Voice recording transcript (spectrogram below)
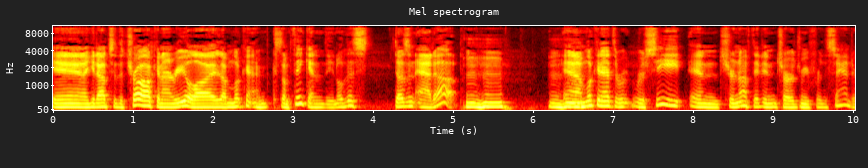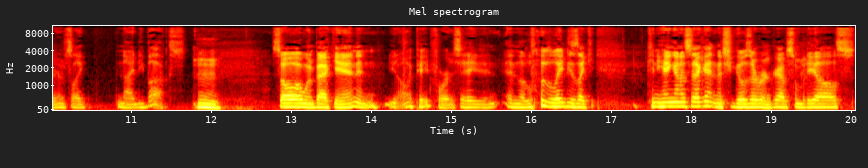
And I get out to the truck, and I realize I'm looking because I'm thinking, you know, this doesn't add up. Mm-hmm. And I'm looking at the re- receipt, and sure enough, they didn't charge me for the sander. It's like ninety bucks. Mm. So I went back in, and you know, I paid for it. I said, hey, and the lady's like, "Can you hang on a second? And then she goes over and grabs somebody else,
